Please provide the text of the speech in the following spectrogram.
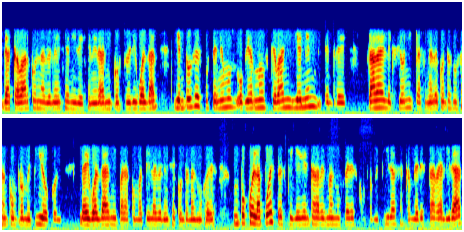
de acabar con la violencia ni de generar ni construir igualdad y entonces pues tenemos gobiernos que van y vienen entre cada elección y que al final de cuentas no se han comprometido con la igualdad ni para combatir la violencia contra las mujeres. Un poco la apuesta es que lleguen cada vez más mujeres comprometidas a cambiar esta realidad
